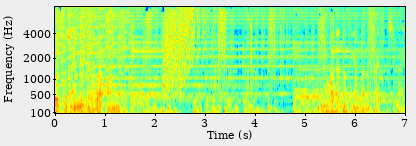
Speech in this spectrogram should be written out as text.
Good, because I need the weapon. You know what? I don't think I'm gonna fight this guy.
